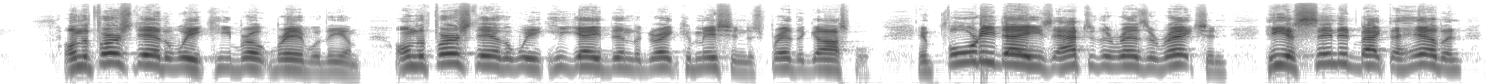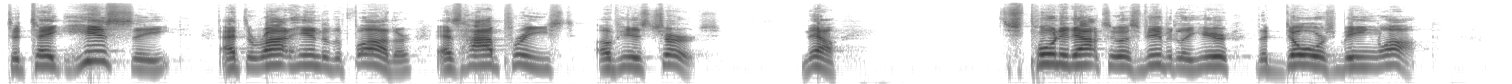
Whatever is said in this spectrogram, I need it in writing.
On the first day of the week, he broke bread with them. On the first day of the week, he gave them the Great Commission to spread the gospel. In 40 days after the resurrection, he ascended back to heaven to take his seat at the right hand of the Father as high priest of his church. Now, it's pointed out to us vividly here the doors being locked.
